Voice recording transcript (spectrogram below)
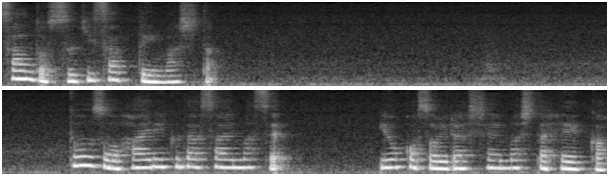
3度過ぎ去っていました。どうぞお入りくださいませ。ようこそいらっしゃいました陛下。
